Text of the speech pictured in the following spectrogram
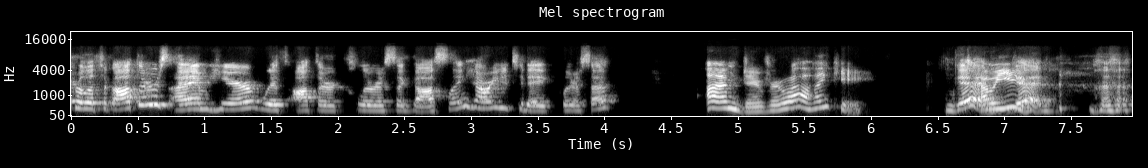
Prolific authors. I am here with author Clarissa Gosling. How are you today, Clarissa? I'm doing very well. Thank you. Good. How are you? Good.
